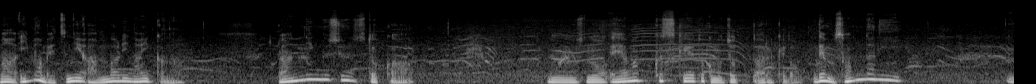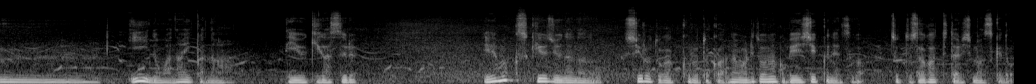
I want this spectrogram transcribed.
まあ今別にあんまりないかな。ランニングシューズとかうんそのエアマックス系とかもちょっとあるけどでもそんなにうーんいいのはないかなっていう気がする。エアマックス9 7の白とか黒とか割となんかベーシックなやつがちょっと下がってたりしますけど。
